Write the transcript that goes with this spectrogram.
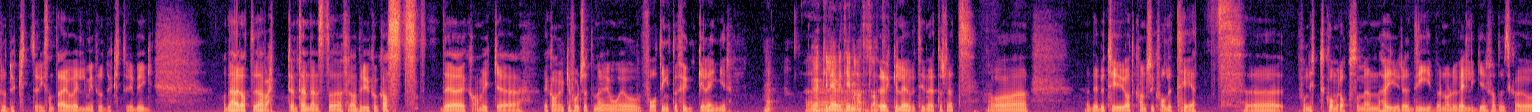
produkter. Det er jo veldig mye produkter i bygg. Og det her at det har vært en tendens til, fra bruk og kast, det kan vi ikke det kan vi jo ikke fortsette med. Vi må jo få ting til å funke lenger. Ja. Øke levetiden, rett og slett. Øke levetiden, rett og slett. Og eh, det betyr jo at kanskje kvalitet eh, på nytt kommer opp som en høyere driver når du velger. For at det skal jo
